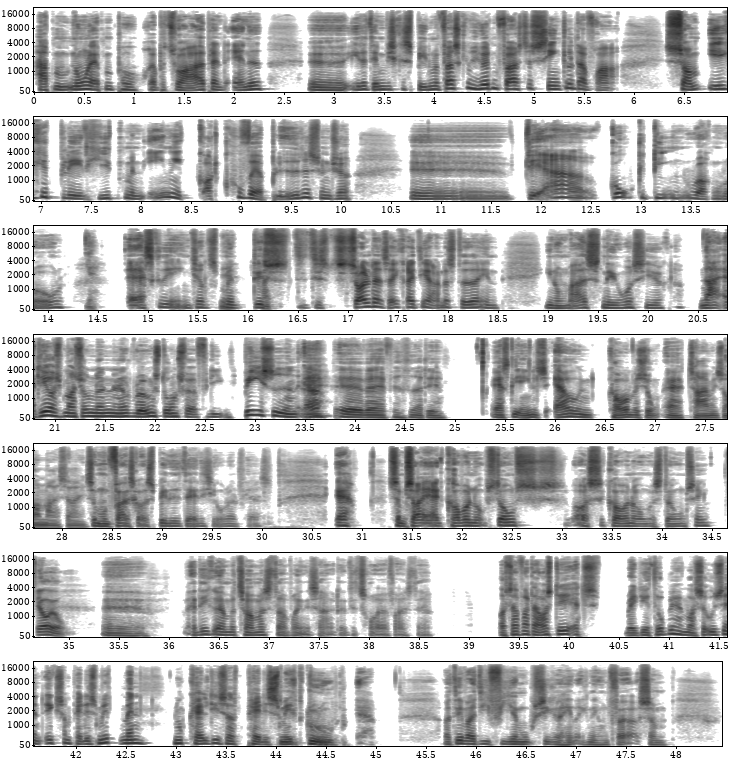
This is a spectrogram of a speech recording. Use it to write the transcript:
har dem, nogle af dem på repertoireet, blandt andet øh, et af dem, vi skal spille. Men først skal vi høre den første single derfra, som ikke blev et hit, men egentlig godt kunne være blevet det, synes jeg. Øh, det er god, gedin rock and roll. Ja. Ask the Angels, ja, men det, det, det solgte altså ikke rigtig andre steder end i nogle meget snævre cirkler. Nej, og det er også meget sjovt, at Rolling Stones før, fordi B-siden ja. af, øh, hvad, hvad hedder det, Ask the Angels, er jo en coverversion af Time is on my side. Som hun faktisk også spillede i Daddy's 78. Ja, som så er et covernummer, Stones, også covernummer Stones, ikke? Jo, jo. Øh, er det ikke med Thomas, der oprindeligt sang det? Det tror jeg faktisk, det er. Og så var der også det, at Radiothopia var så udsendt ikke som Patti Smith, men nu kaldte de sig Patti Smith Group. Ja. Og det var de fire musikere, Henrik nævnte før, som,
